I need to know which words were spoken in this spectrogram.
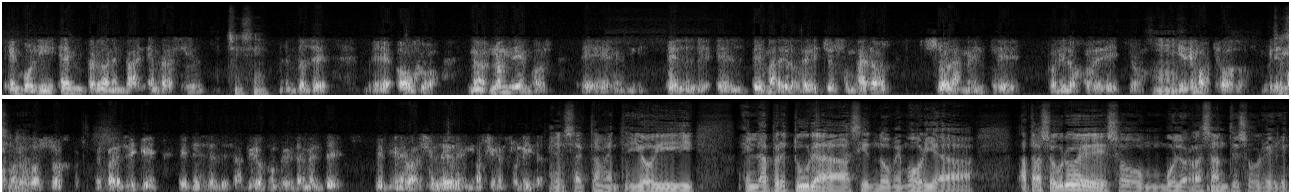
En Bolí en perdón, en, en Brasil. Sí, sí. Entonces, ojo, no, no miremos eh, tema de los derechos humanos solamente con el ojo derecho. Mm. Miremos todo, miremos con los dos ojos. Me parece que este es el desafío concretamente que tiene Bachelet de Naciones Unidas. Exactamente. Y hoy en la apertura, haciendo memoria a trazo grueso, un vuelo rasante sobre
